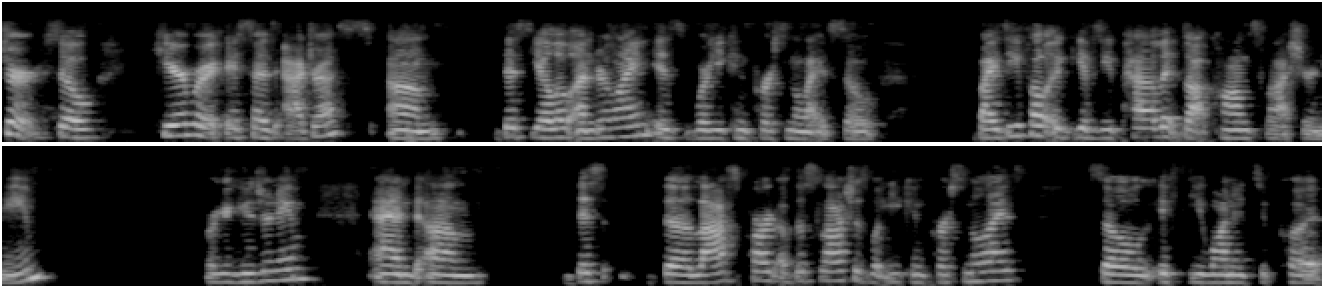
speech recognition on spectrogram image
Sure. So here where it says address, um, this yellow underline is where you can personalize. So by default, it gives you padlet.com slash your name or your username. And um, this, the last part of the slash is what you can personalize. So if you wanted to put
